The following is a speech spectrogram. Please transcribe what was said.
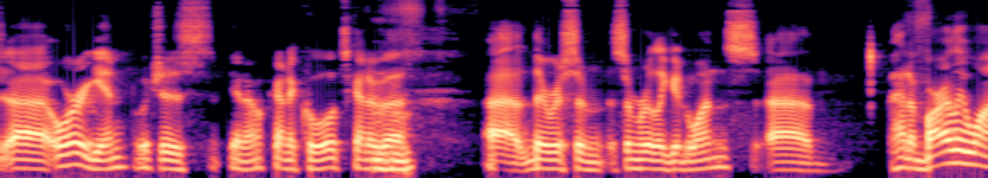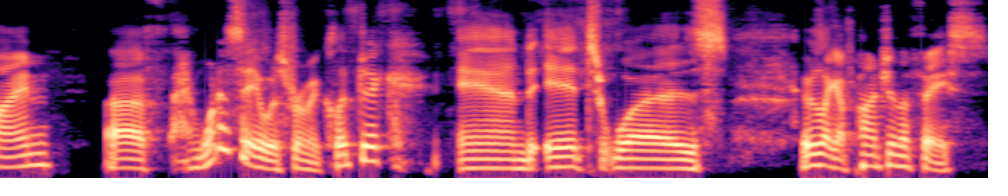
uh, Oregon, which is you know kind of cool. It's kind of a uh, there were some some really good ones. Uh, had a barley wine. Uh, I want to say it was from Ecliptic, and it was it was like a punch in the face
